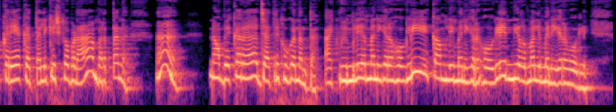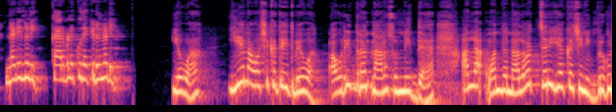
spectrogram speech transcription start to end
ಕರೆಯಕ. ತಲೆ ಬರ್ತಾನೆ ಬರ್ತಾನ. ಹಾ, ನಾವ್ ಬೇಕಾರ ಜಾತ್ರೆಗೆ ಹೋಗೋಣಂತ. ಆಕೆ ವಿಮ್ಲಿ ಮನೆಗಾರ ಹೋಗ್ಲಿ, ಕಮ್ಲಿ ಮನೆಗಾರ ಹೋಗ್ಲಿ, ನಿರ್ಮಲಿ ಮನೆಗಾರ ಹೋಗ್ಲಿ. ನಡಿ ನಡಿ, ಕಾರ್ ಬೆಳೆ ಕುದಕಿಡ ನಡಿ. ಯವ್ವ ಏನು ಅವಶ್ಯಕತೆ ಐತಿ ಬೇವ ಅವ್ರಿದ್ರಂತ ನಾನು ಸುಮ್ಮನಿದ್ದೆ ಅಲ್ಲ, ಒಂದು ನಲವತ್ತು ಸರಿ ಹೇಕಶಿನಿ ಇಬ್ರಿಗೂ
